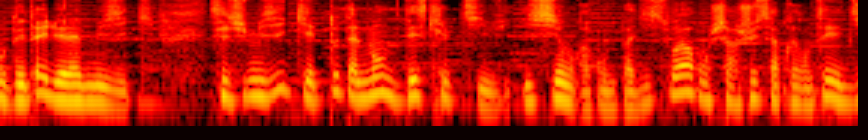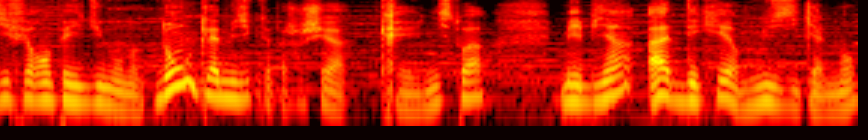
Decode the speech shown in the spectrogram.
aux détails de la musique. C'est une musique qui est totalement descriptive. Ici, on ne raconte pas d'histoire, on cherche juste à présenter les différents pays du monde. Donc, la musique n'a pas cherché à créer une histoire, mais bien à décrire musicalement,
